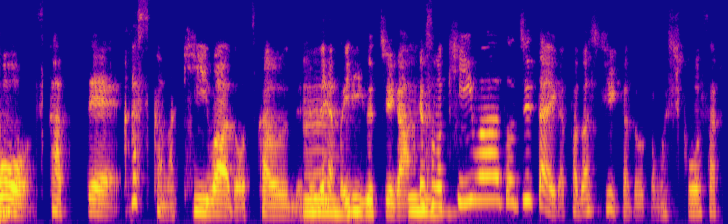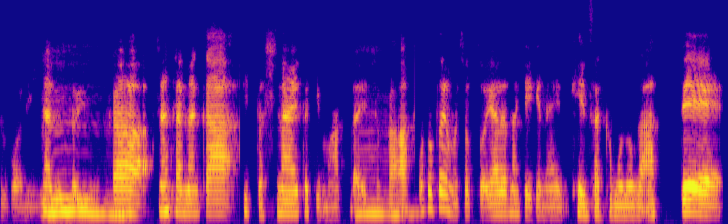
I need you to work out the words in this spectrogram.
を使って、て、かすかなキーワードを使うんですよね、うん、やっぱ入り口が。で、そのキーワード自体が正しいかどうかも試行錯誤になるというか、うん、なかなかヒットしない時もあったりとか、うん、一昨日もちょっとやらなきゃいけない検索ものがあって、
